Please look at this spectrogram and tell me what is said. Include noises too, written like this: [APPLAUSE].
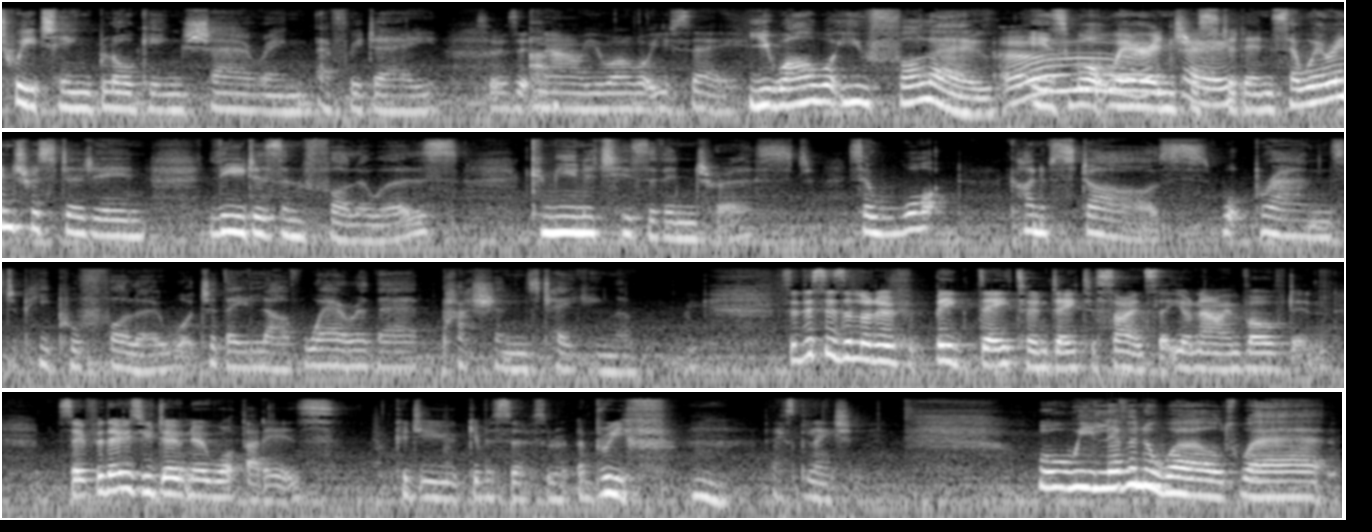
tweeting, blogging, sharing every day. So is it um, now you are what you say? You are what you follow oh, is what we're okay. interested in. So we're interested in leaders and followers, communities of interest. So what kind of stars, what brands do people follow? What do they love? Where are their passions taking them? So this is a lot of big data and data science that you're now involved in. So for those who don't know what that is, could you give us a sort of a brief mm. explanation? Well, we live in a world where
